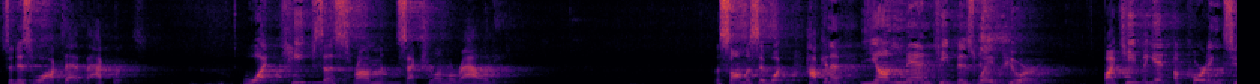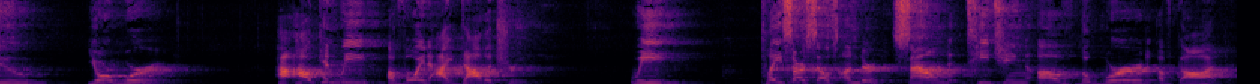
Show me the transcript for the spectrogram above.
So just walk that backwards. What keeps us from sexual immorality? The psalmist said, what, How can a young man keep his way pure? By keeping it according to your word. How, how can we avoid idolatry? We place ourselves under sound teaching of the Word of God.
